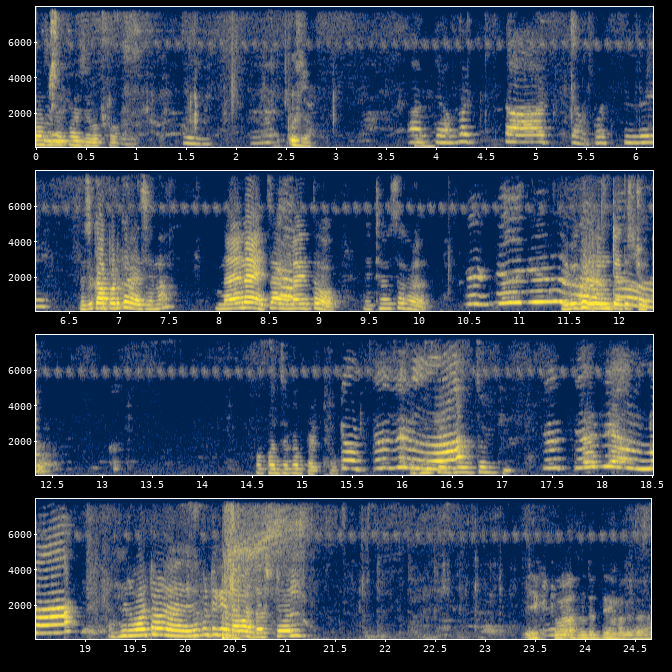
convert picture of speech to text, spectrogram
असलं पाहिजे बघ म्हणजे कापड करायचं ना नाही नाही चांगला आहे तो हे ठेव सगळं हे मी घरी आणून त्यातच ठेवतो पप्पांच्या कप्प्यात ठेव हे सगळं उचल की हिरवा टोळ हे कुठे गेला माझा स्टोल एक टोळ असेल तर दे मला जरा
